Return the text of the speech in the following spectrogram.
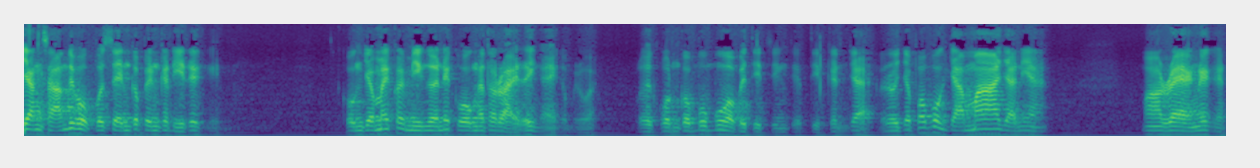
อย่างสามที่หกเปอร์เซ็นก็เป็นคดีเรื่องอื่นคงจะไม่ค่อยมีเงินให้โกงกันเท่าไหร่ได้ไงก็ไม่รู้เลยคนก็มั่วๆไปติดสิ่งเสพติดกันเยอะโดยเฉพาะพวกยามาอย่าเนี่ยมาแรงได้กัน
